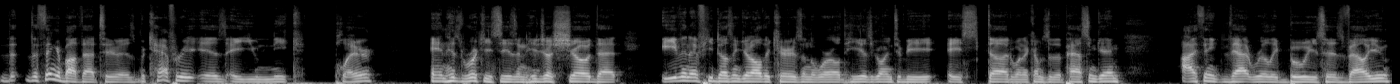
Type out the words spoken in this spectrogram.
the, the thing about that too is McCaffrey is a unique player. And his rookie season, he just showed that even if he doesn't get all the carries in the world, he is going to be a stud when it comes to the passing game. I think that really buoys his value.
